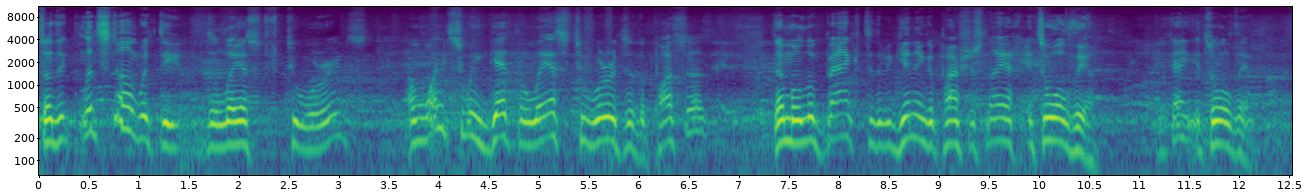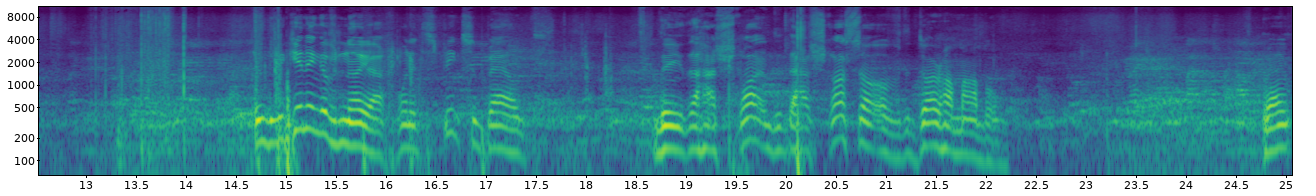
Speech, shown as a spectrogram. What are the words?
So the, let's start with the, the last two words. And once we get the last two words of the pasuk, then we'll look back to the beginning of Parshas Nayach. It's all there. Okay, it's all there. In the beginning of Nayach, when it speaks about the the hashra, the hashrasa of the Dor Hamabel, right?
